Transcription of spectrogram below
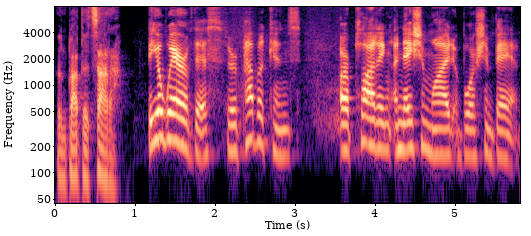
în toată țara. Be aware of this. The Republicans are plotting a nationwide abortion ban.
